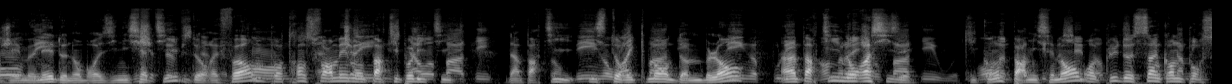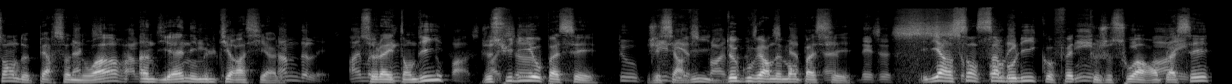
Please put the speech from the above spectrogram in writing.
J'ai mené de nombreuses initiatives de réforme pour transformer mon parti politique d'un parti historiquement d'hommes blancs à un parti non racisé, qui compte parmi ses membres plus de 50% de personnes noires, indiennes et multiraciales. Cela étant dit, je suis lié au passé j'ai servi deux gouvernements passés. Il y a un sens symbolique au fait que je sois remplacé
